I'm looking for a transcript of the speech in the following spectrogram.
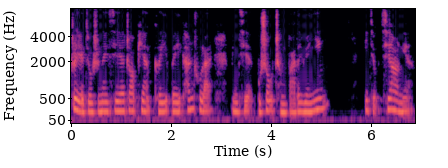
这也就是那些照片可以被看出来，并且不受惩罚的原因。一九七二年。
